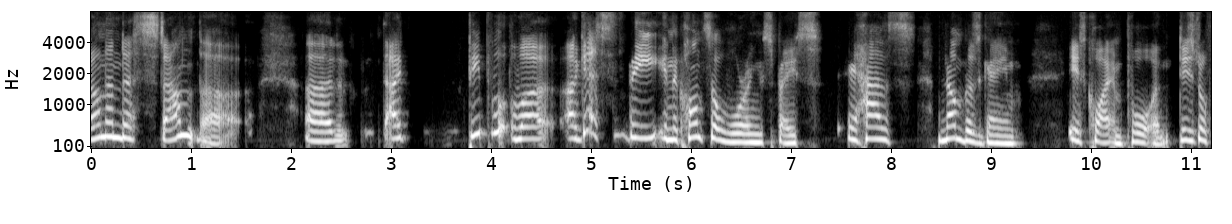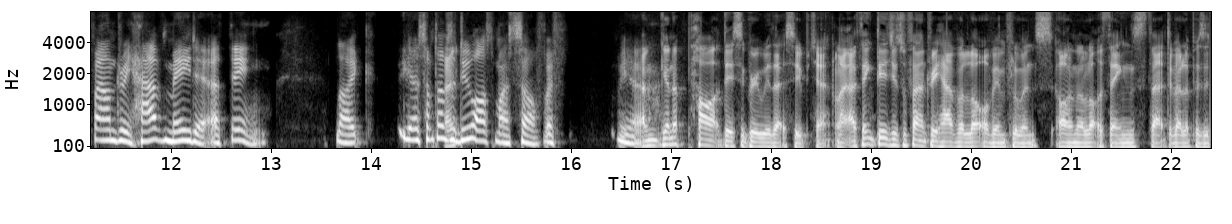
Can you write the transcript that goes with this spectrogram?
don't understand that. Uh, I people well i guess the in the console warring space it has numbers game is quite important digital foundry have made it a thing like yeah sometimes i, I- do ask myself if yeah I'm gonna part disagree with that super chat. Like, I think Digital Foundry have a lot of influence on a lot of things that developers are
